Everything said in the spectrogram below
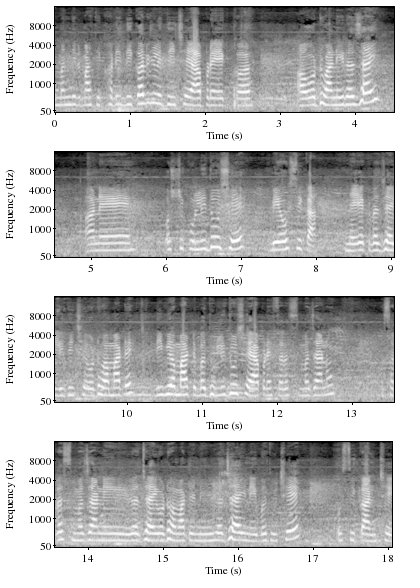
મંદિરમાંથી ખરીદી કરી લીધી છે. આપણે એક ઓઢવાની રજાઈ અને ઓશિકું લીધું છે, બે ઓશિકા ને એક રજાઈ લીધી છે ઓઢવા માટે. દિવ્ય માટે બધું લીધું છે. આપણે સરસ મજાનું, સરસ મજાની રજાઈ, ઓઢવા માટેની રજાઈ ને એ બધું છે. ઓશિકાન છે.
